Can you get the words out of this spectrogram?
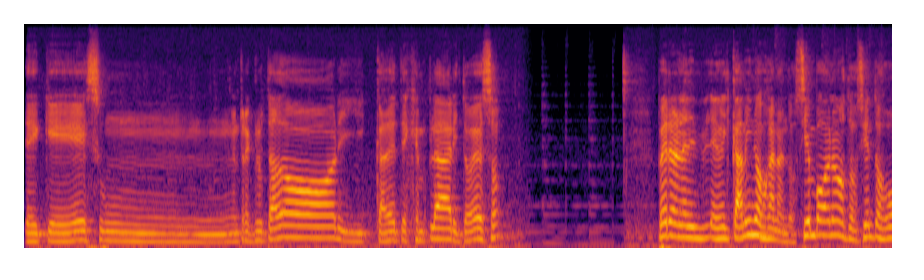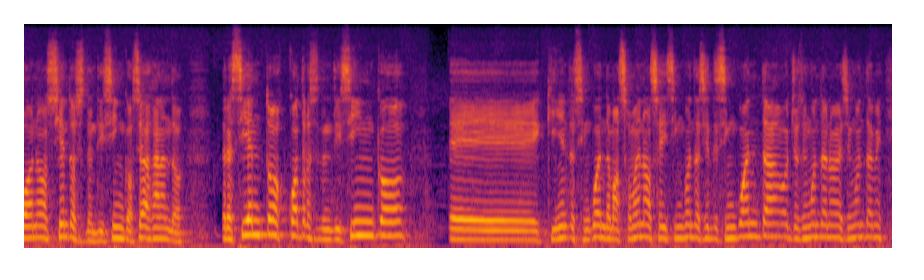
de que es un reclutador y cadete ejemplar y todo eso. Pero en el, camino vas ganando 100 bonos, 200 bonos, 175, o sea, vas ganando 300, 475, 550 más o menos, 650, 750, 850, 950,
